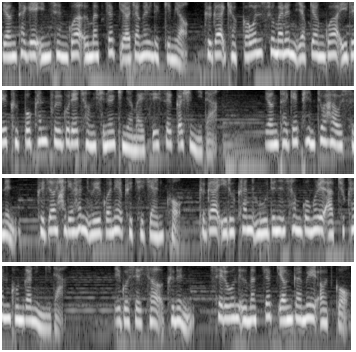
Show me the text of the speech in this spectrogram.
영탁의 인생과 음악적 여정을 느끼며 그가 겪어온 수많은 역경과 이를 극복한 불굴의 정신을 기념할 수 있을 것입니다. 영탁의 펜트하우스는 그저 화려한 외관에 그치지 않고 그가 이룩한 모든 성공을 압축한 공간입니다. 이곳에서 그는 새로운 음악적 영감을 얻고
